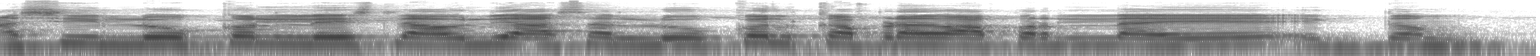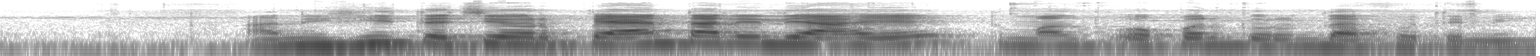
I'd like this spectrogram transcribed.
अशी लोकल लेस लावली असा लोकल कपडा वापरलेला आहे एकदम. आणि ही त्याच्यावर पॅन्ट आलेली आहे. तुम्हाला ओपन करून दाखवते मी.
